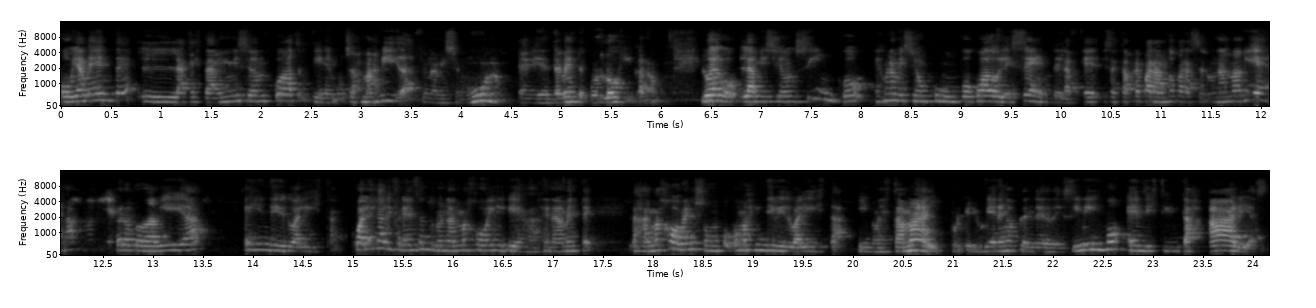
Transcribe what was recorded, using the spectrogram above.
Obviamente, la que está en misión 4 tiene muchas más vidas que una misión 1, evidentemente, por lógica, ¿no? Luego, la misión 5 es una misión como un poco adolescente, eh, se está preparando para ser un alma vieja, pero todavía es individualista. ¿Cuál es la diferencia entre un alma joven y vieja? Generalmente, las almas jóvenes son un poco más individualistas y no está mal, porque ellos vienen a aprender de sí mismos en distintas áreas.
